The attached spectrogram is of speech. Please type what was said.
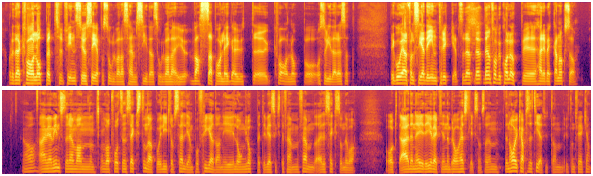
Och det där kvalloppet finns ju att se på Solvallas hemsida. Solvalla är ju vassa på att lägga ut eh, kvallopp och, och, så vidare. Så att det går i alla fall att se det intrycket. Så det, den får vi kolla upp eh, här i veckan också. Ja, men jag minns när den vann, det var 2016 där på Elitloppshelgen på fredagen i långloppet i V65 5 eller 6 som det var. Och nej, den är, det är ju verkligen en bra häst liksom, så den, den har ju kapacitet utan, utan tvekan.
